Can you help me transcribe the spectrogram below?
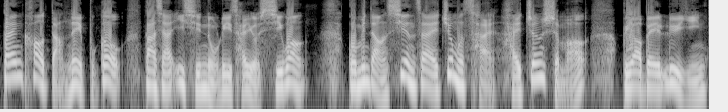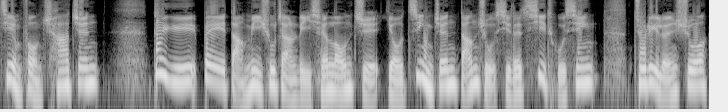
单靠党内不够，大家一起努力才有希望。国民党现在这么惨，还争什么？不要被绿营见缝插针。对于被党秘书长李乾龙指有竞争党主席的企图心，朱立伦说，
